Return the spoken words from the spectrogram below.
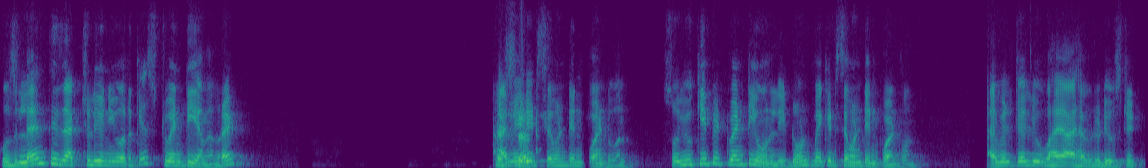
whose length is actually in your case 20 mm, right? I made sir. it 17.1. So you keep it 20 only, don't make it 17.1. I will tell you why I have reduced it.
